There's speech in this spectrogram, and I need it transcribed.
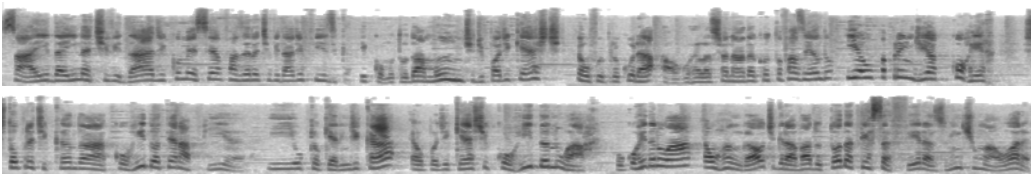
saí da inatividade e comecei a fazer atividade física. E como todo amante de podcast, eu fui procurar algo relacionado ao que eu estou fazendo e eu aprendi a correr. Estou praticando a corridoterapia. E o que eu quero indicar é o podcast Corrida no Ar. O Corrida no Ar é um hangout gravado toda terça-feira às 21 horas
